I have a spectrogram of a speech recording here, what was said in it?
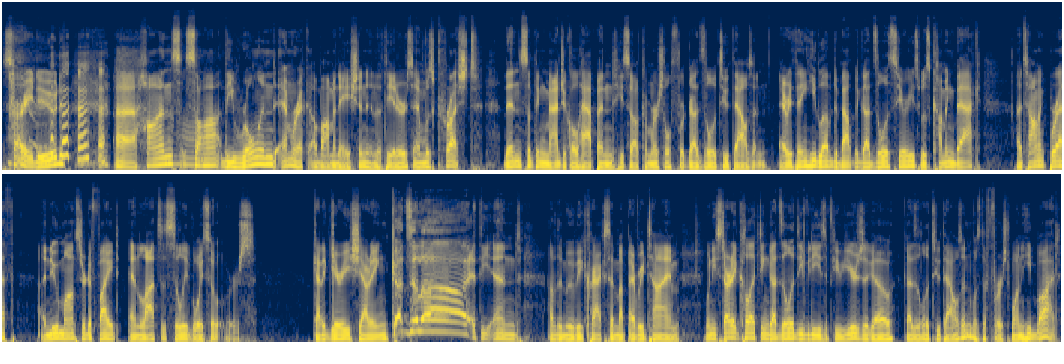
Sorry, dude. Uh, Hans saw the Roland Emmerich abomination in the theaters and was crushed. Then something magical happened. He saw a commercial for Godzilla 2000. Everything he loved about the Godzilla series was coming back atomic breath, a new monster to fight, and lots of silly voiceovers. Katagiri shouting Godzilla at the end of the movie cracks him up every time. When he started collecting Godzilla DVDs a few years ago, Godzilla 2000 was the first one he bought.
